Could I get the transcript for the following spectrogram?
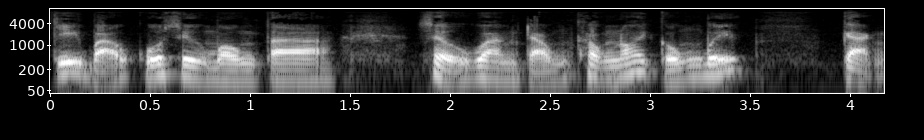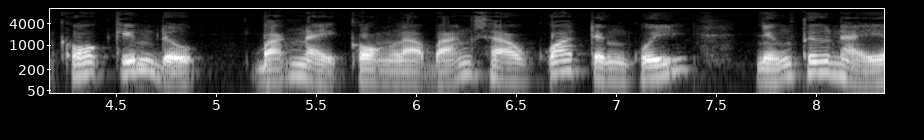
chí bảo của sư môn ta. Sự quan trọng không nói cũng biết, càng khó kiếm được. Bản này còn là bản sao quá trân quý. Những thứ này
